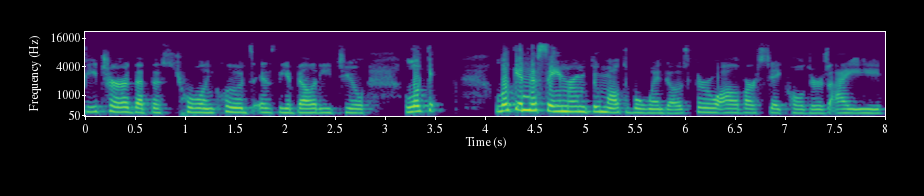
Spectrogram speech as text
feature that this tool includes is the ability to look look in the same room through multiple windows through all of our stakeholders, i.e.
